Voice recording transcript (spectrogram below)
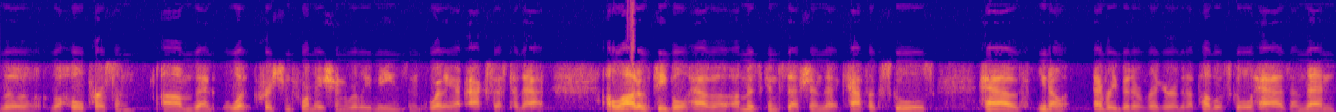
the the whole person, um, that what Christian formation really means, and where they have access to that. A lot of people have a, a misconception that Catholic schools have, you know, every bit of rigor that a public school has, and then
